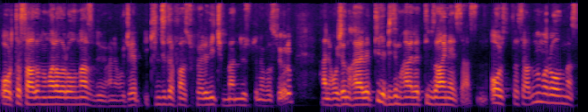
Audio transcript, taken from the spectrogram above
orta sahada numaralar olmaz diyor. Hani hoca hep ikinci defa söylediği için ben de üstüne basıyorum. Hani hocanın hayal ettiğiyle bizim hayal ettiğimiz aynı esasında. Orta sahada numara olmaz.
